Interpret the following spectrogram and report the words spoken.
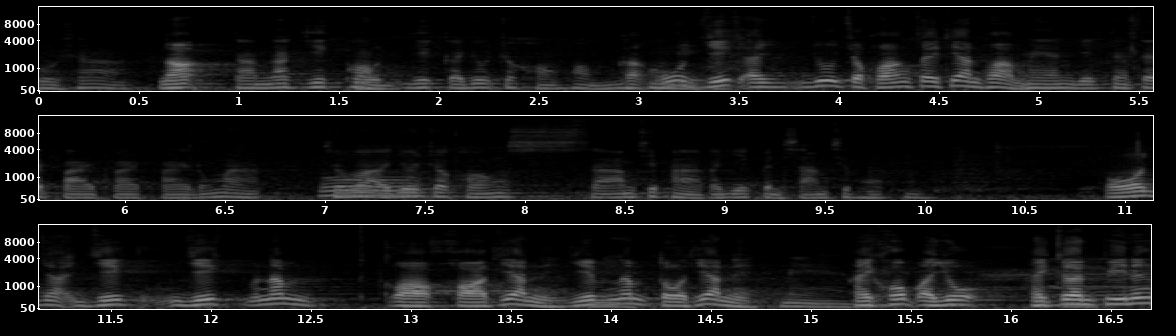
บูชา เนาะ ตามรักยิกพร้อมยิกอายุเจ้าของพร้อมครับคงโอ้ดียิกอายุเจ้าของใส่เทียนพร้อมแมนยิกตั้งแต่ปลายปลายปลายลงมาโอ้ชื่อว่าอายุเจ้าของ35ก็ยิกเป็น 36 โอ้ยยิกยิกน้ำก่อคอเทียนนี่ยิกน้ำโตเทียนนี่แม่ให้ครบอายุ ให้เกินปีหนึง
